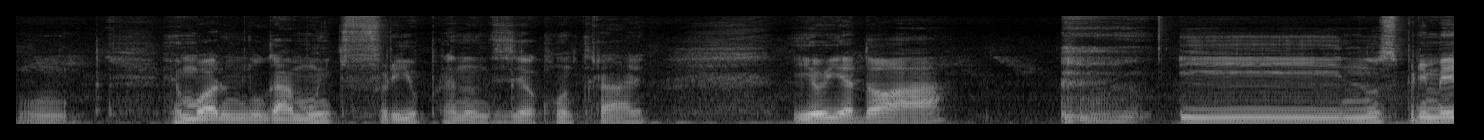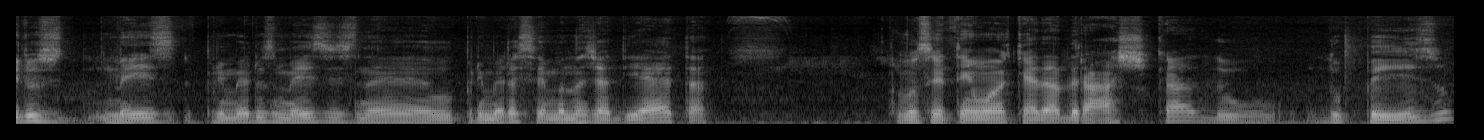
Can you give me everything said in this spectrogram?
Eu moro em um lugar muito frio, para não dizer o contrário. E eu ia doar. E nos primeiros meses, primeiros meses, né, ou primeiras semanas da dieta, você tem uma queda drástica do, do peso,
